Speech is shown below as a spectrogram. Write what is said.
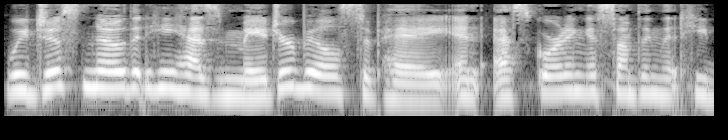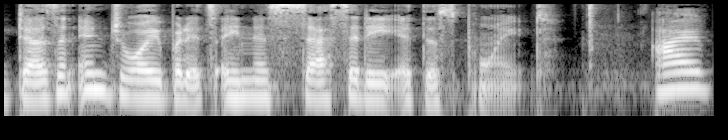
We just know that he has major bills to pay, and escorting is something that he doesn't enjoy, but it's a necessity at this point. I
